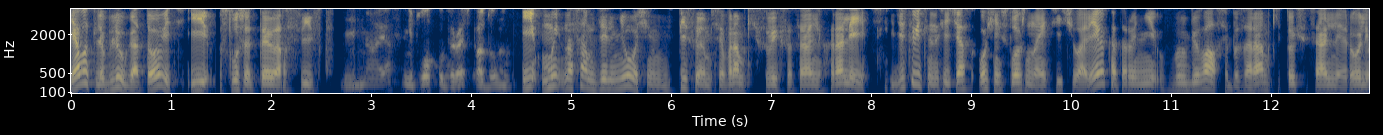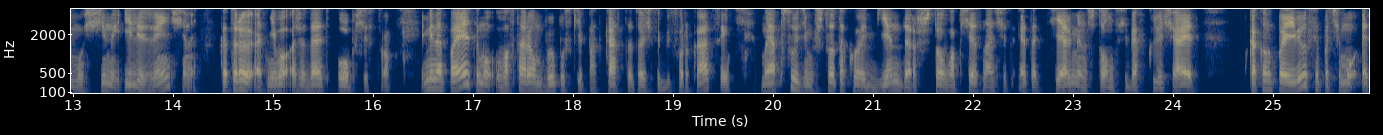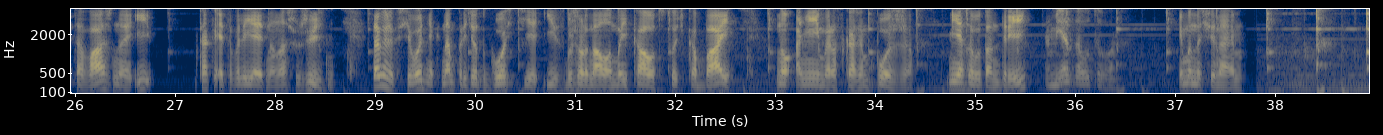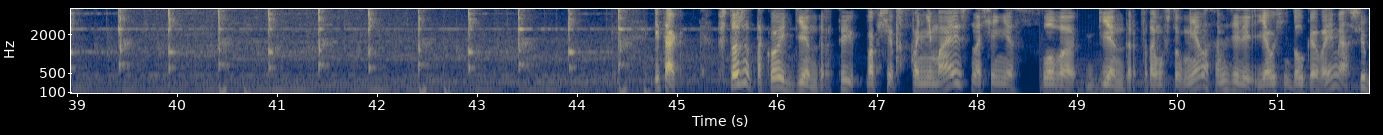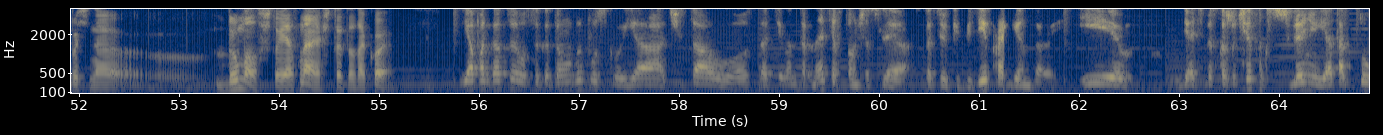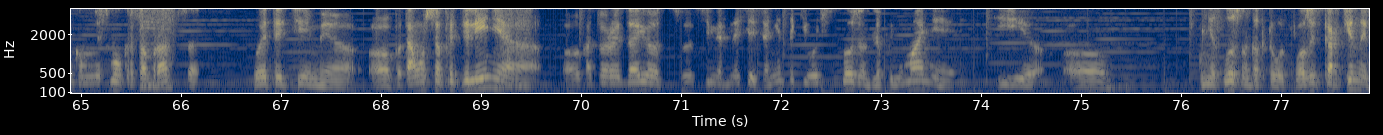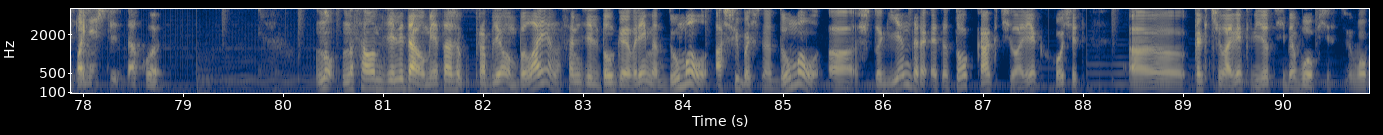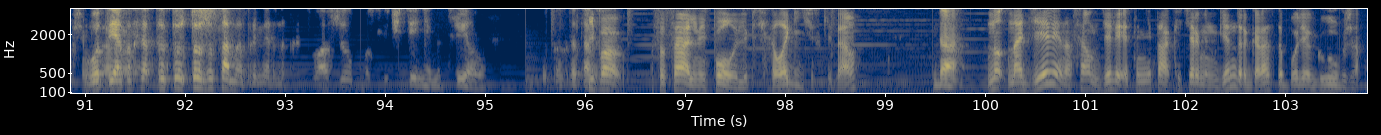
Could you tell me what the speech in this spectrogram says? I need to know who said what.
Speaker 1: Я вот люблю готовить и слушать Тейлор Свифт.
Speaker 2: Ну, а я неплохо убирать по дому.
Speaker 1: И мы на самом деле не очень вписываемся в рамки своих социальных ролей. И действительно, сейчас очень сложно найти человека, который не выбивался бы за рамки той социальной роли мужчины или женщины, которую от него ожидает общество. Именно поэтому во втором выпуске подкаста «Точка бифуркации» мы обсудим, что такое гендер, что вообще значит этот термин, что он в себя включает, как он появился, почему это важно и как это влияет на нашу жизнь. Также сегодня к нам придет гостья из журнала makeout.by, но о ней мы расскажем позже. Меня зовут Андрей.
Speaker 2: Меня зовут Иван.
Speaker 1: И мы начинаем. Итак, что же такое гендер? Ты вообще понимаешь значение слова гендер? Потому что у меня на самом деле я очень долгое время ошибочно думал, что я знаю, что это такое
Speaker 2: я подготовился к этому выпуску, я читал статьи в интернете, в том числе статью Википедии про гендеры, и я тебе скажу честно, к сожалению, я так толком не смог разобраться в этой теме, а, потому что определения, а, которые дает всемирная сеть, они такие очень сложные для понимания, и э, мне сложно как-то вот сложить картину и понять, что это такое.
Speaker 1: Ну, на самом деле, да, у меня та же проблема была. Я на самом деле долгое время думал, ошибочно думал, э, что гендер это то, как человек хочет, э, как человек ведет себя в обществе, в общем.
Speaker 2: Вот я как-то то, то, то же самое примерно предположил после чтения материалов.
Speaker 1: Вот типа же. социальный пол или психологический, да?
Speaker 2: Да.
Speaker 1: Но на деле, на самом деле, это не так, и термин гендер гораздо более глубже.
